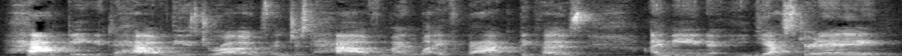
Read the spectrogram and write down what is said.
happy to have these drugs and just have my life back because I mean, yesterday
